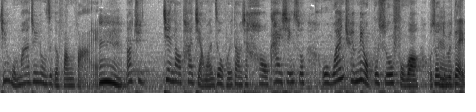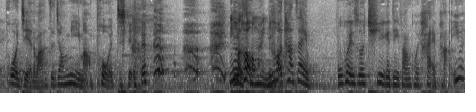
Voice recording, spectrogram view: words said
结果我妈就用这个方法，哎，嗯，然后去见到他讲完之后回到家，好开心，说我完全没有不舒服哦。我说对不对？破解了吧？这叫密码破解。你好聪明，以后他再也。不会说去一个地方会害怕，因为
